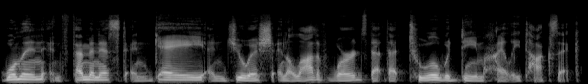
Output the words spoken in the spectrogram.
woman and feminist and gay and Jewish and a lot of words that that tool would deem highly toxic.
